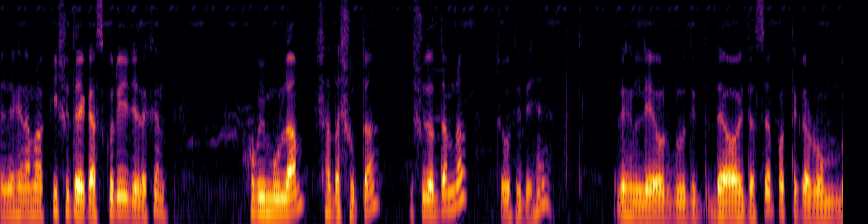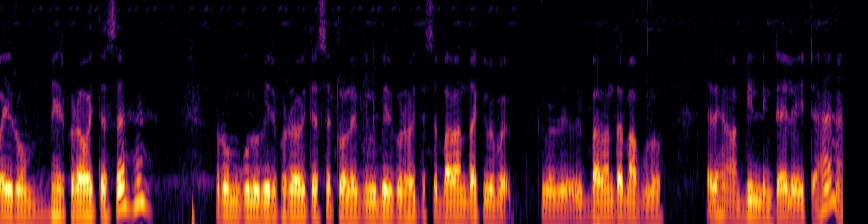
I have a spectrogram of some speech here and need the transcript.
এই দেখেন আমরা কি সুতায় কাজ করি যে দেখেন, খুবই মুলাম, সাদা সুতা, এই দিয়ে আমরা চৌথি দিই হ্যাঁ? দেখেন লেয়ারগুলো দেওয়া হইতেছে, প্রত্যেকটা রুম বাই রুম বের করা হইতেছে হ্যাঁ? রুমগুলো বের করা হইতেছে টয়লেটগুলো বের করা হইতেছে, বারান্দা কীভাবে কীভাবে ওই বারান্দার মাপগুলো দেখেন আমার বিল্ডিংটা এলো এইটা হ্যাঁ?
